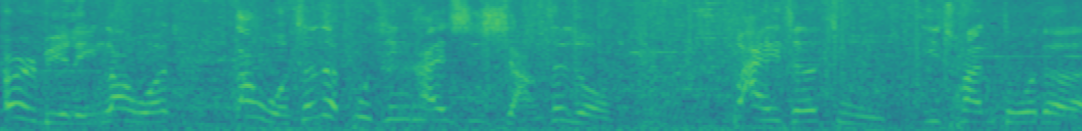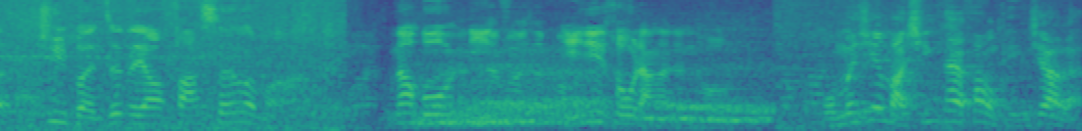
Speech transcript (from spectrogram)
二比零，让我让我真的不禁开始想，这种败者组一穿多的剧本真的要发生了吗？那不你一定收两个人头。我们先把心态放平下来，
